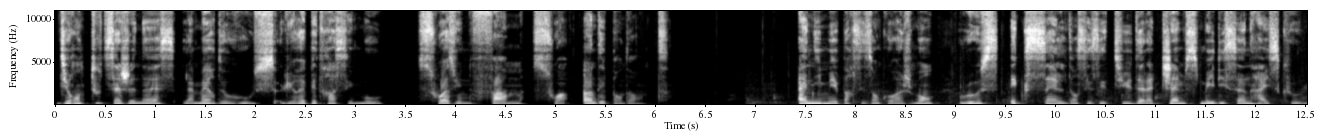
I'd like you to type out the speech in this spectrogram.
Durant toute sa jeunesse, la mère de Ruth lui répétera ces mots Sois une femme, sois indépendante. Animée par ces encouragements, Ruth excelle dans ses études à la James Madison High School.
